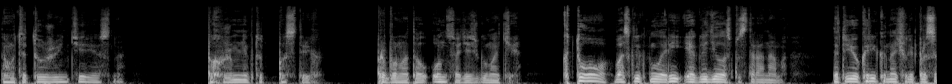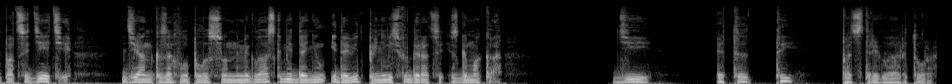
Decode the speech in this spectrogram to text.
а вот это уже интересно. Похоже, мне кто-то постриг. Пробормотал он, садясь в гумаке. «Кто?» — воскликнула Ри и огляделась по сторонам. От ее крика начали просыпаться дети. Дианка захлопала сонными глазками, Данил и Давид принялись выбираться из гамака. «Ди, это ты?» — подстригла Артура.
